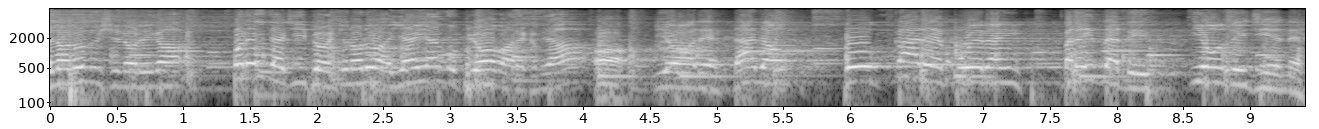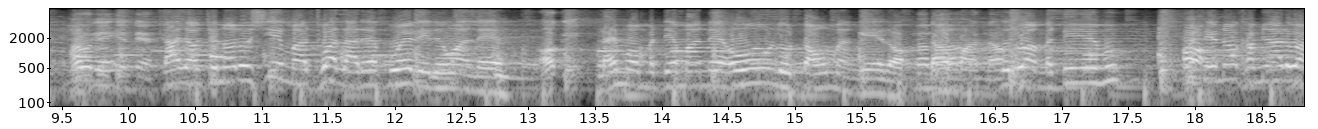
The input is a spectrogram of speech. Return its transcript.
န်တော်တို့လူရှင်တော်တွေကပရိသတ်ကြီးပြောရင်ကျွန်တော်တို့ကအရန်ရန်ကိုပြောပါတယ်ခင်ဗျာဟောပြောတယ်ဒါကြောင့်ပိုကတဲ့ပွဲတိုင်းပရိသတ်တွေပြောစေခြင်းနဲ့ဟုတ်ကဲ့ဒါကြောင့်ကျွန်တော်တို့ရှေ့မှာထွက်လာတဲ့ပွဲတွေတုန်းကလည်းဟုတ်ကဲ့လိုင်းမော်မတင်မနဲ့အောင်လို့တောင်းပန်ခဲ့တော့မှန်ပါတောင်းပန်တော့သူတို့ကမတင်ဘူး မတင်တော့ခင်ဗျားတို့က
